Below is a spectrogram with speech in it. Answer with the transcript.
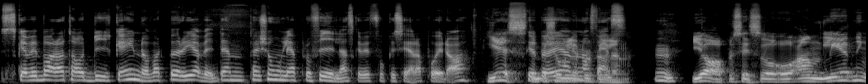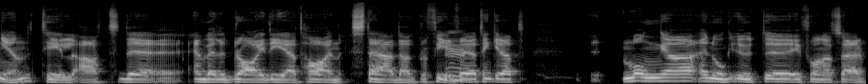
Ska vi bara ta och dyka in då? Vart börjar vi? Den personliga profilen ska vi fokusera på idag. Yes, den personliga någonstans? Profilen. Ja, precis. Och, och anledningen till att det är en väldigt bra idé att ha en städad profil. Mm. För jag tänker att många är nog ute ifrån att så här,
